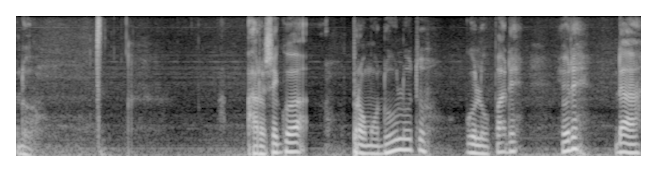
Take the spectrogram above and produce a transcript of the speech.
aduh. Harusnya gue promo dulu tuh. Gue lupa deh. Yaudah dah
